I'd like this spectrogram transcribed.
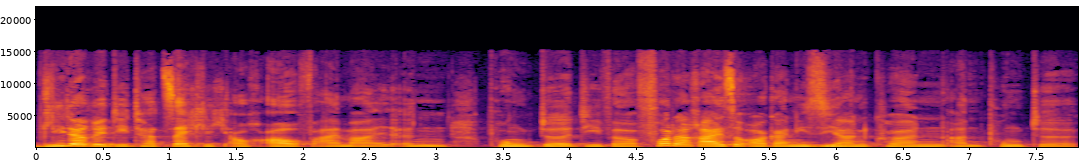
gliedere die tatsächlich auch auf. Einmal in Punkte, die wir vor der Reise organisieren können, an Punkte,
